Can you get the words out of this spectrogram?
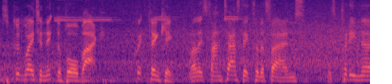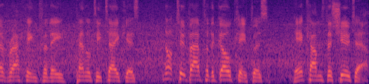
It's a good way to nick the ball back. Quick thinking. Well, it's fantastic for the fans. It's pretty nerve-wracking for the penalty takers. Not too bad for the goalkeepers. Here comes the shootout.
